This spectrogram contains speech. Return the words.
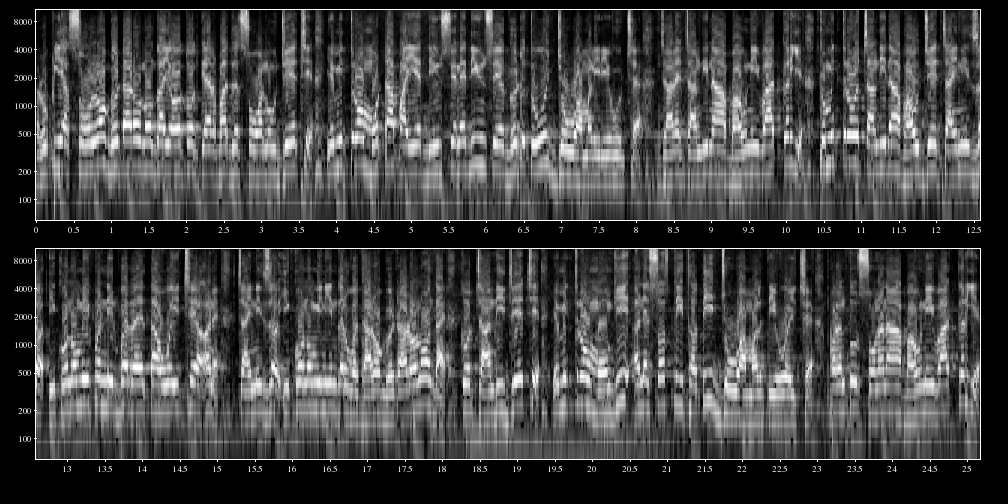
રૂપિયા સોળનો ઘટાડો નોંધાયો હતો. ત્યારબાદ સોનું જે છે એ મિત્રો મોટા પાયે દિવસે દિવસે ઘટતું જોવા મળી રહ્યું છે. જ્યારે ચાંદીના ભાવની વાત કરીએ, તો મિત્રો ચાંદીના ભાવ જે ચાઇનીઝ ઇકોનોમી પર નિર્ભર રહેતા હોય છે અને ચાઇનીઝ ઇકોનોમીની અંદર વધારો ઘટાડો નોંધાય, તો ચાંદી જે છે એ મિત્રો મોંઘી અને સસ્તી થતી જોવા મળતી હોય છે. પરંતુ સોનાના ભાવની વાત કરીએ,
